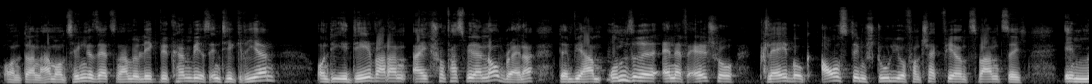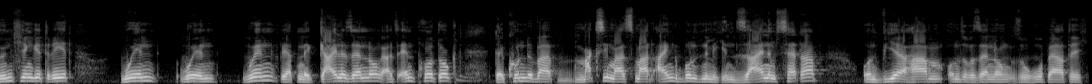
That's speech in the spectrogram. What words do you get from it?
Und dann haben wir uns hingesetzt und haben überlegt, wie können wir es integrieren und die Idee war dann eigentlich schon fast wieder ein No-Brainer, denn wir haben unsere NFL-Show Playbook aus dem Studio von Check24 in München gedreht. Win, win, win. Wir hatten eine geile Sendung als Endprodukt. Der Kunde war maximal smart eingebunden, nämlich in seinem Setup. Und wir haben unsere Sendung so hochwertig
